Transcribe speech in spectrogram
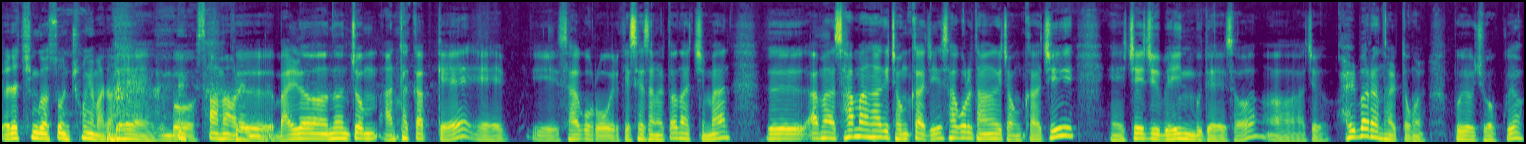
여자친구가 쏜 총에 맞아. 네, 뭐 사망을 그. 말년은 좀 안타깝게 예, 이 사고로 이렇게 세상을 떠났지만 그 아마 사망하기 전까지 사고를 당하기 전까지 예, 재즈 메인 무대에서 어, 아주 활발한 활동을 보여주었고요.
